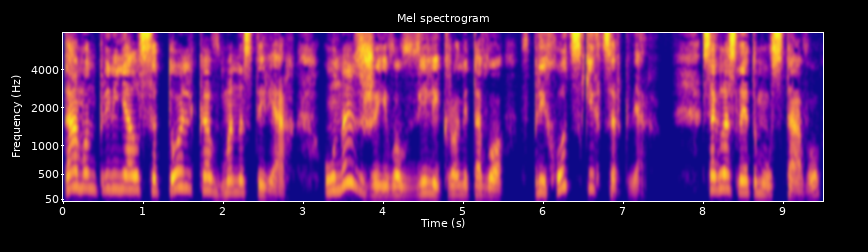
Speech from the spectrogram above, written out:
Там он применялся только в монастырях. У нас же его ввели, кроме того, в приходских церквях. Согласно этому уставу,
